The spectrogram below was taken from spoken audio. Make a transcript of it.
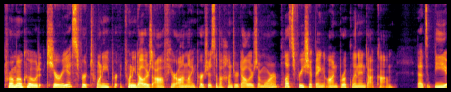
promo code CURIOUS for 20 $20 off your online purchase of $100 or more, plus free shipping on brooklinen.com. That's B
